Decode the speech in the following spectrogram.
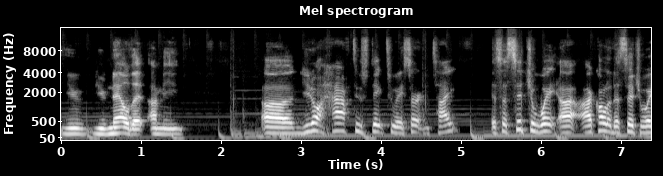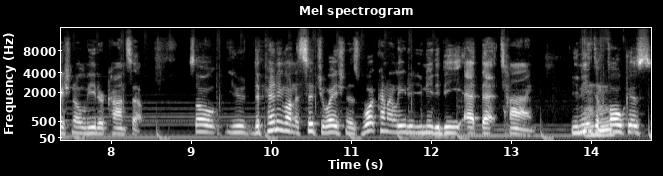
you you nailed it i mean uh, you don't have to stick to a certain type it's a situation I call it a situational leader concept so you depending on the situation is what kind of leader you need to be at that time. You need to Mhm. focus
